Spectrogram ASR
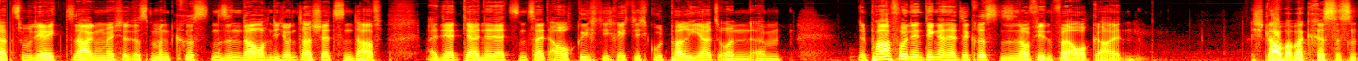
dazu direkt sagen möchte, dass man Christensen da auch nicht unterschätzen darf. Also der hat ja in der letzten Zeit auch richtig, richtig gut pariert und ähm, ein paar von den Dingern hätte Christensen auf jeden Fall auch gehalten. Ich glaube aber, Christensen,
